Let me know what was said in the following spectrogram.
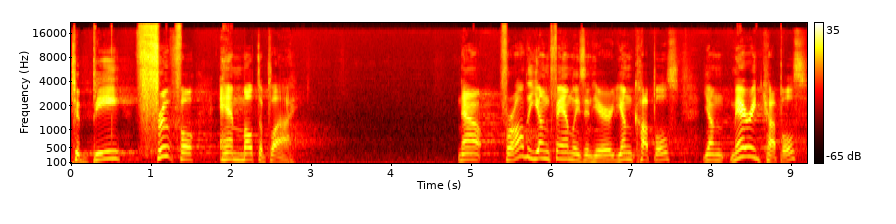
To be fruitful and multiply. Now, for all the young families in here, young couples, young married couples,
